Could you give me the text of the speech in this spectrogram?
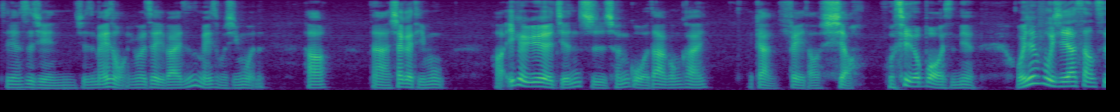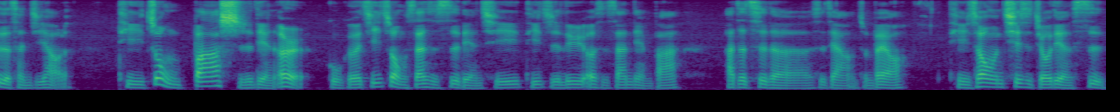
这件事情，其实没什么，因为这礼拜真的没什么新闻的。好，那下个题目，好，一个月减脂成果大公开，干废到笑，我自己都不好意思念。我先复习一下上次的成绩好了，体重八十点二，骨骼肌重三十四点七，体脂率二十三点八。他这次的是这样，准备哦，体重七十九点四，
